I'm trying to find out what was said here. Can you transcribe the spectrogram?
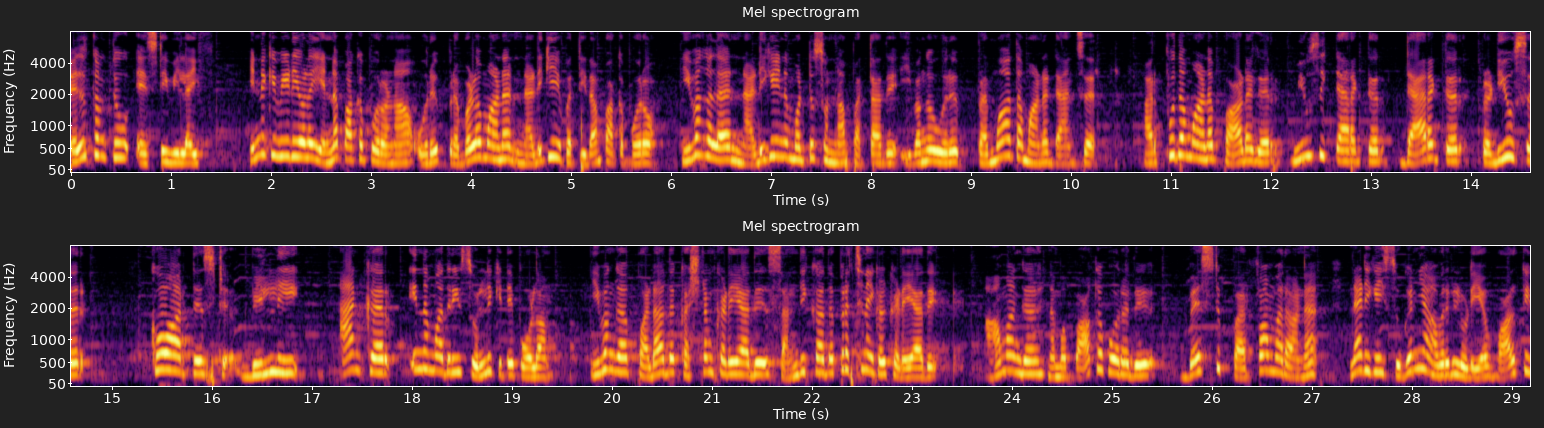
வெல்கம் டு எஸ்டிவி லைஃப் இன்றைக்கி வீடியோவில் என்ன பார்க்க போகிறோன்னா ஒரு பிரபலமான நடிகையை பற்றி தான் பார்க்க போகிறோம் இவங்களை நடிகைன்னு மட்டும் சொன்னால் பத்தாது. இவங்க ஒரு பிரமாதமான டான்சர் அற்புதமான பாடகர் music director director producer co artist வில்லி ஆங்கர் இந்த மாதிரி சொல்லிக்கிட்டே போகலாம் இவங்க படாத கஷ்டம் கிடையாது சந்திக்காத பிரச்சனைகள் கிடையாது. ஆமாங்க நம்ம பார்க்க போகிறது பெஸ்ட் பர்ஃபார்மரான நடிகை சுகன்யா அவர்களுடைய வாழ்க்கை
